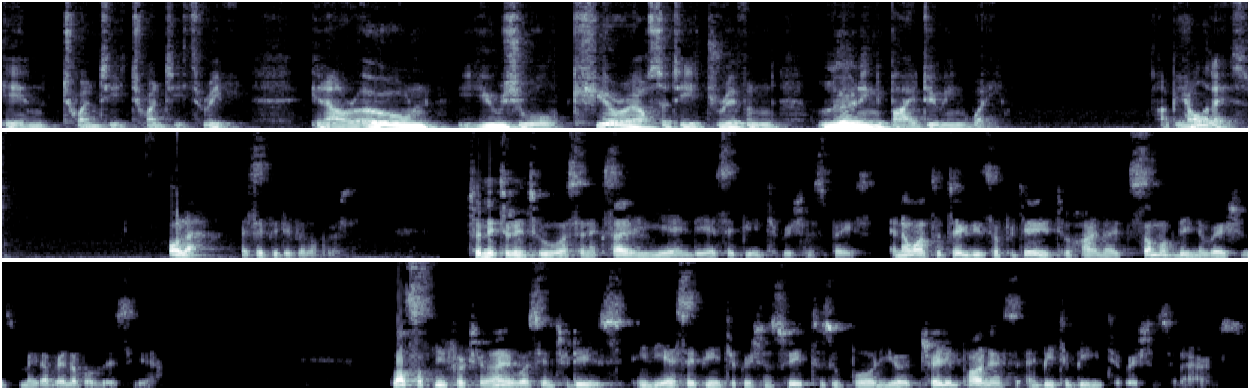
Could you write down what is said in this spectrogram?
in 2023 in our own usual curiosity driven learning by doing way. Happy holidays. Hola, SAP developers. 2022 was an exciting year in the SAP integration space, and I want to take this opportunity to highlight some of the innovations made available this year. Lots of new functionality was introduced in the SAP Integration Suite to support your trading partners and B2B integration scenarios.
